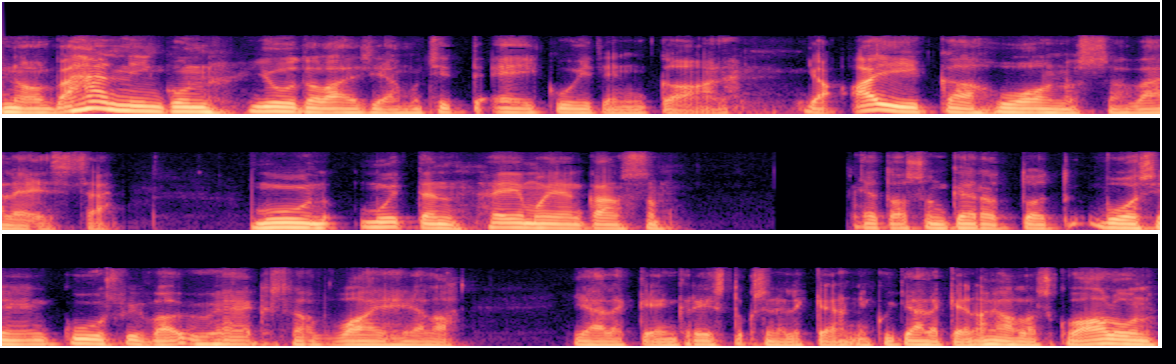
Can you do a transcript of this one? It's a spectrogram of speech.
ne on vähän niin kuin juutalaisia, mutta sitten ei kuitenkaan. Ja aika huonossa väleissä muun, muiden heimojen kanssa. Ja tuossa on kerrottu, että vuosien 6-9 vaiheella jälkeen Kristuksen, eli niin kuin jälkeen ajanlasku alun,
